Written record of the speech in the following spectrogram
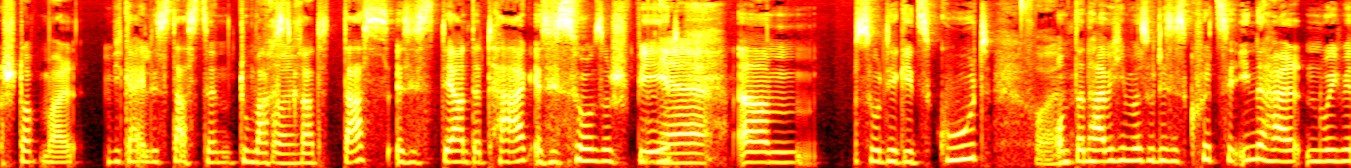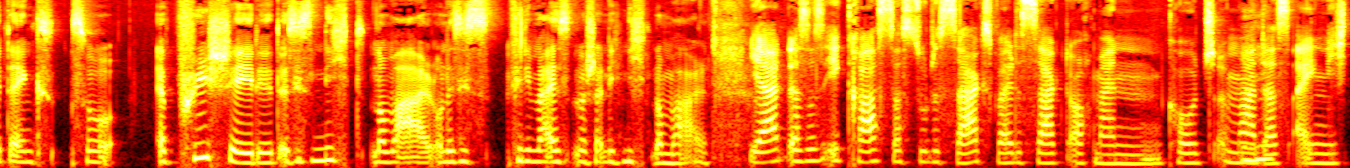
stopp mal, wie geil ist das denn? Du machst gerade das, es ist der und der Tag, es ist so und so spät, yeah. ähm, so dir geht's gut. Voll. Und dann habe ich immer so dieses kurze Innehalten, wo ich mir denke, so, appreciate it. Es ist nicht normal und es ist für die meisten wahrscheinlich nicht normal. Ja, das ist eh krass, dass du das sagst, weil das sagt auch mein Coach immer, mhm. dass eigentlich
